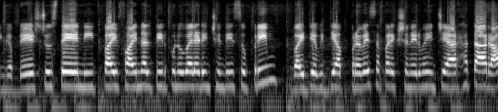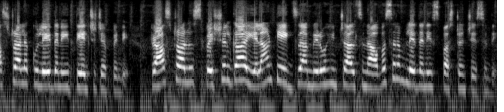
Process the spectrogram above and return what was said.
బ్రేకింగ్ అప్డేట్స్ చూస్తే నీట్ పై ఫైనల్ తీర్పును వెల్లడించింది సుప్రీం. వైద్య విద్యా ప్రవేశ పరీక్ష నిర్వహించే అర్హత రాష్ట్రాలకు లేదని తేల్చి చెప్పింది. రాష్ట్రాలు స్పెషల్గా ఎలాంటి ఎగ్జామ్ నిర్వహించాల్సిన అవసరం లేదని స్పష్టం చేసింది.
